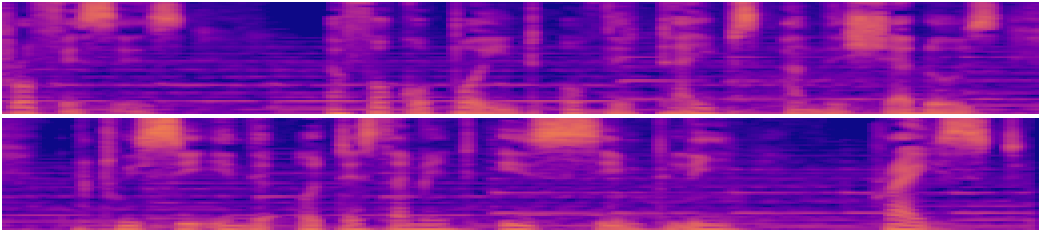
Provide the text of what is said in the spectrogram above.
prophecies, the focal point of the types and the shadows that we see in the Old Testament is simply Christ.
